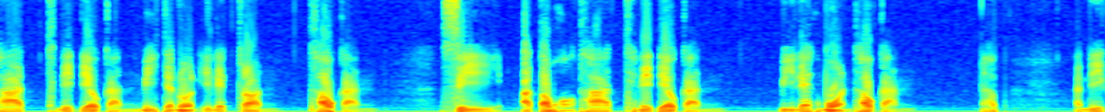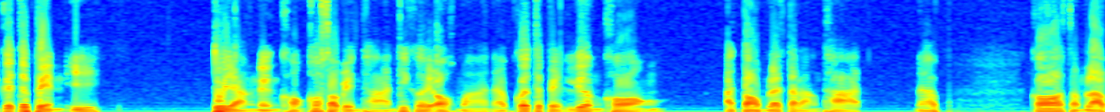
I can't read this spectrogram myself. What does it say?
ธาตุชนิดเดียวกันมีจำนวนอิเล็กตรอนเท่ากัน 4. อะตอมของธาตุชนิดเดียวกัน มีเลขมวลเท่ากันนะครับอันนี้ก็จะเป็นอีกตัวอย่างหนึ่งของข้อสอบเอนทานที่เคยออกมานะครับ ก็จะเป็นเรื่องของอะตอมและตารางธาตุนะครับ ก็สำหรับ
